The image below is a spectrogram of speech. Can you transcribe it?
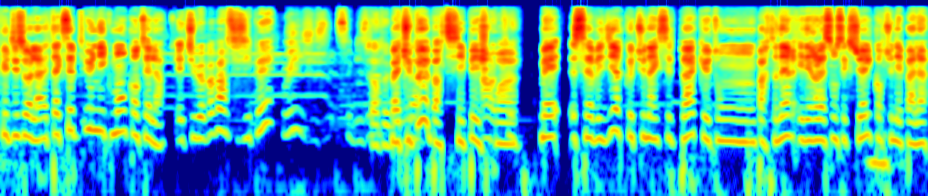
Que tu sois là. T'acceptes uniquement quand t'es là. Et tu peux pas participer? Oui, c'est- bizarre. Bah, tu peux participer, je Ah, crois. Mais ça veut dire que tu n'acceptes pas que ton partenaire ait des relations sexuelles quand tu n'es pas là.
